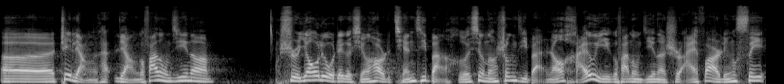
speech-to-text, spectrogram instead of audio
呃，这两个两个发动机呢。是幺六这个型号的前期版和性能升级版，然后还有一个发动机呢是 F 二零 C，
